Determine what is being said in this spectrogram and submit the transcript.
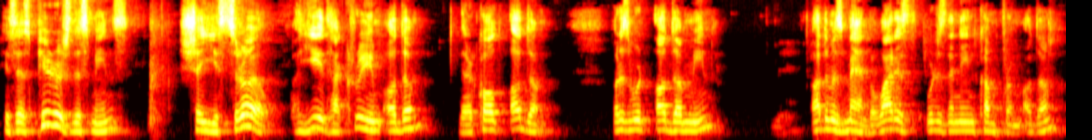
He says, Pirush, this means, She Yisrael, a Yid Hakrim Adam, they're called Adam. What does the word Adam mean? Adam is man, but why does, where does the name come from, Adam?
